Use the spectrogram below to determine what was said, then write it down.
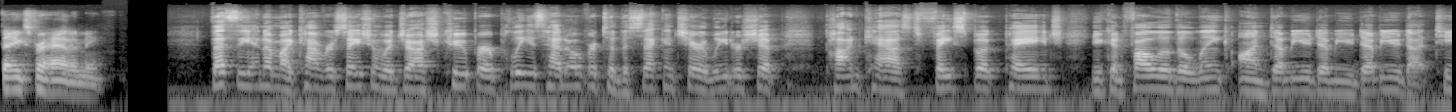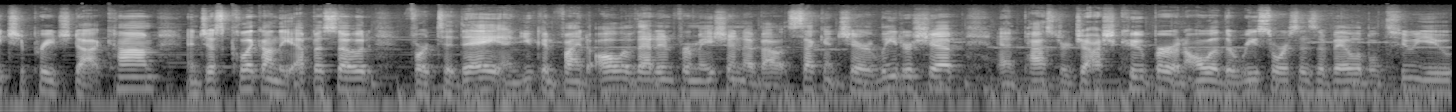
Thanks for having me. That's the end of my conversation with Josh Cooper. Please head over to the Second Chair Leadership Podcast Facebook page. You can follow the link on www.teachtopreach.com and just click on the episode for today, and you can find all of that information about Second Chair Leadership and Pastor Josh Cooper and all of the resources available to you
